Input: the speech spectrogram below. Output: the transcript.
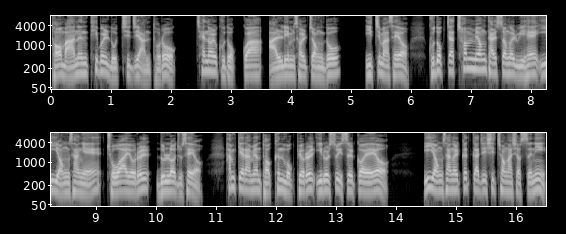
더 많은 팁을 놓치지 않도록 채널 구독과 알림 설정도 잊지 마세요. 구독자 1000명 달성을 위해 이 영상에 좋아요를 눌러주세요. 함께라면 더 큰 목표를 이룰 수 있을 거예요. 이 영상을 끝까지 시청하셨으니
